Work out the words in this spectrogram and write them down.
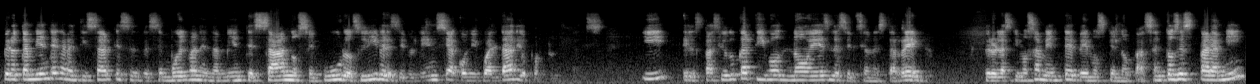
pero también de garantizar que se desenvuelvan en ambientes sanos, seguros, libres de violencia, con igualdad de oportunidades. Y el espacio educativo no es la excepción a esta regla, pero lastimosamente vemos que no pasa. Entonces, para mí,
